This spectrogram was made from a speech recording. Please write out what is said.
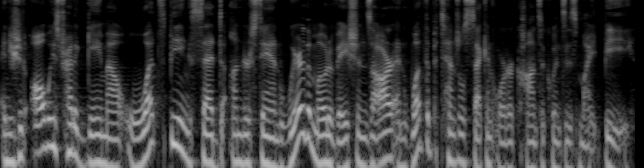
And you should always try to game out what's being said to understand where the motivations are and what the potential second order consequences might be.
